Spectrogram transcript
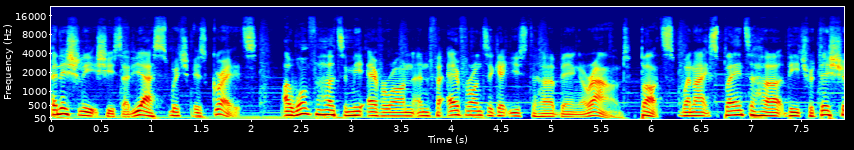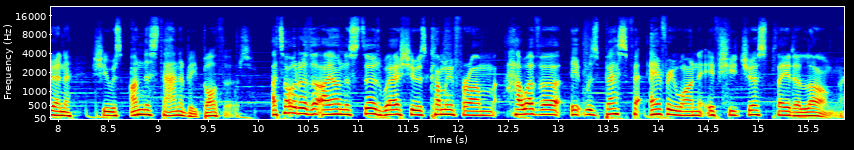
Initially, she said yes, which is great. I want for her to meet everyone and for everyone to get used to her being around. But when I explained to her the tradition, she was understandably bothered. I told her that I understood where she was coming from, however, it was best for everyone if she just played along.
